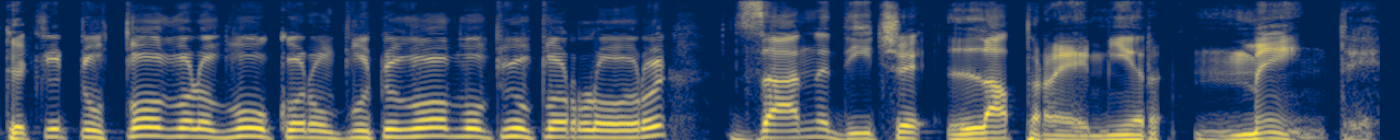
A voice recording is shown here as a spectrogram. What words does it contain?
che tutto povero buco non potevamo più parlare, Zan dice la Premier mente.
